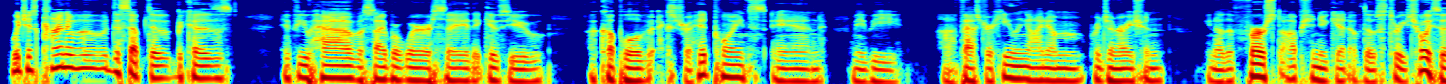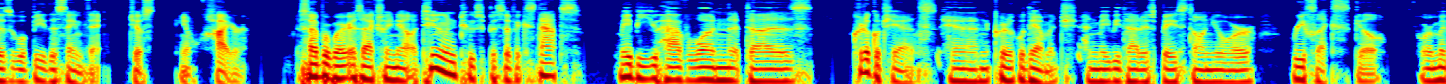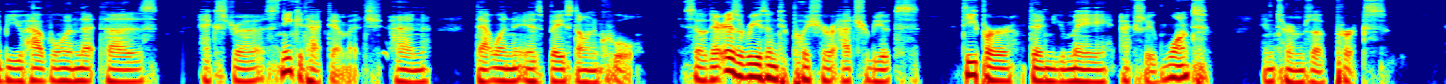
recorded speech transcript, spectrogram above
which is kind of deceptive because if you have a cyberware, say, that gives you a couple of extra hit points and maybe a faster healing item regeneration, you know, the first option you get of those three choices will be the same thing, just, you know, higher. Cyberware is actually now attuned to specific stats. Maybe you have one that does critical chance and critical damage, and maybe that is based on your reflex skill. Or maybe you have one that does extra sneak attack damage, and that one is based on cool. So there is a reason to push your attributes deeper than you may actually want in terms of perks.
